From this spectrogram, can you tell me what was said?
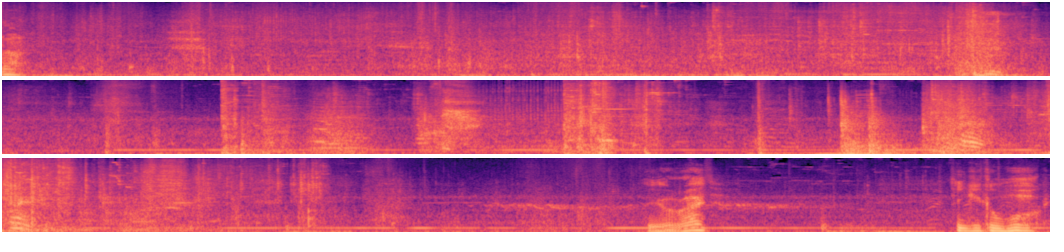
Hold on. Are you all right? Think you can walk?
